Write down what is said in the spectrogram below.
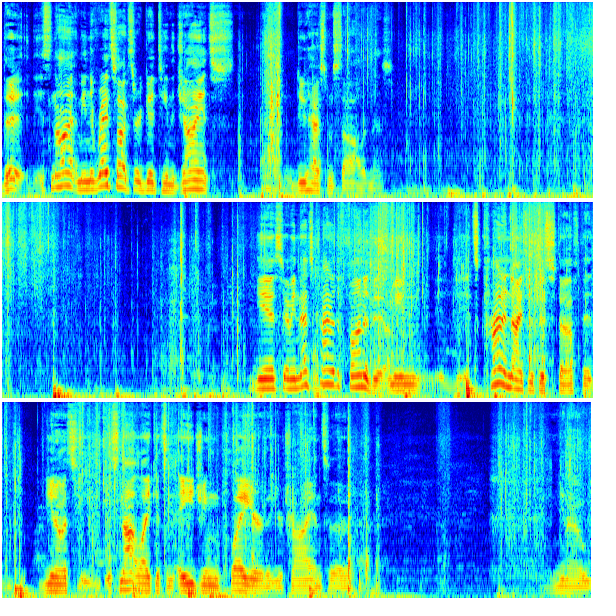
the it's not. I mean, the Red Sox are a good team. The Giants do have some solidness. Yes, I mean that's kind of the fun of it. I mean, it, it's kind of nice with this stuff that you know it's it's not like it's an aging player that you're trying to you know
